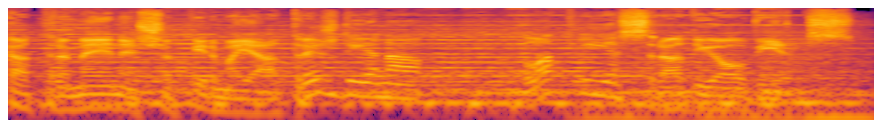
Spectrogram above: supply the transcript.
katra mēneša pirmajā trešdienā Latvijas Radio 1.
